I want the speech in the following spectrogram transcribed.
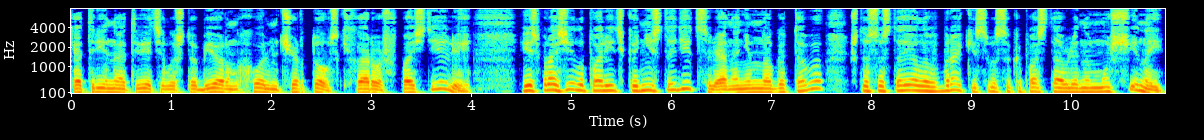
Катрина ответила, что Бьорн Хольм чертовски хорош в постели, и спросила политика, не стыдится ли она немного того, что состояла в браке с высокопоставленным мужчиной,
